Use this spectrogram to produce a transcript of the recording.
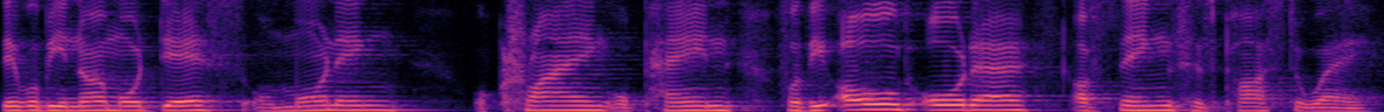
There will be no more death or mourning or crying or pain, for the old order of things has passed away.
